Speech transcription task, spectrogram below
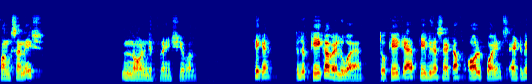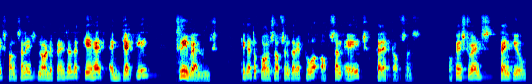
function is non differentiable ठीक है तो जो के का वैल्यू आया तो के क्या है? K be the set of all points at which function is not differential K has exactly three values ठीक है? तो कौन सा ऑप्शन करेक्ट हुआ? Option A is correct option okay students thank you.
